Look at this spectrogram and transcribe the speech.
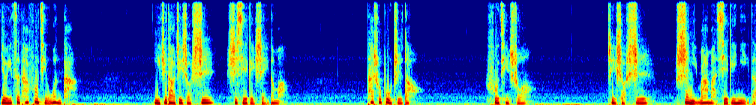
有一次他父亲问他：“你知道这首诗是写给谁的吗？”他说不知道。父亲说：“这首诗。”是你妈妈写给你的。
